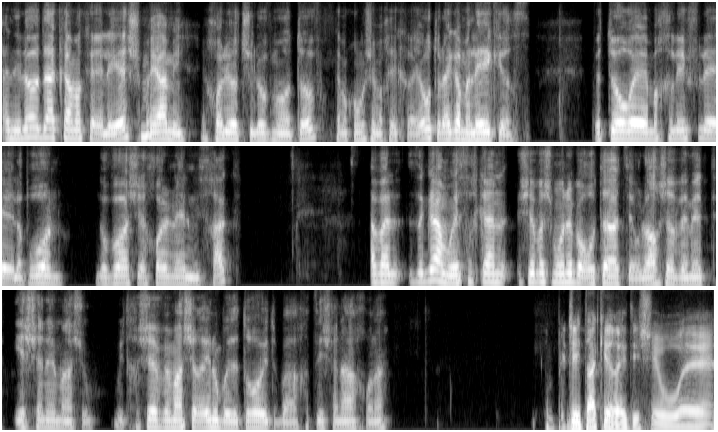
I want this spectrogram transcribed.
אני לא יודע כמה כאלה יש, מיאמי יכול להיות שילוב מאוד טוב, גם מקום שמחיה קריירות, אולי גם הלייקרס, בתור מחליף ללברון גבוה שיכול לנהל משחק. אבל זה גם, הוא יהיה שחקן 7-8 ברוטציה, הוא לא עכשיו באמת ישנה משהו. בהתחשב במה שראינו בדטרויט בחצי שנה האחרונה. גם פי.ג'יי טאקר ראיתי שהוא... אה,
